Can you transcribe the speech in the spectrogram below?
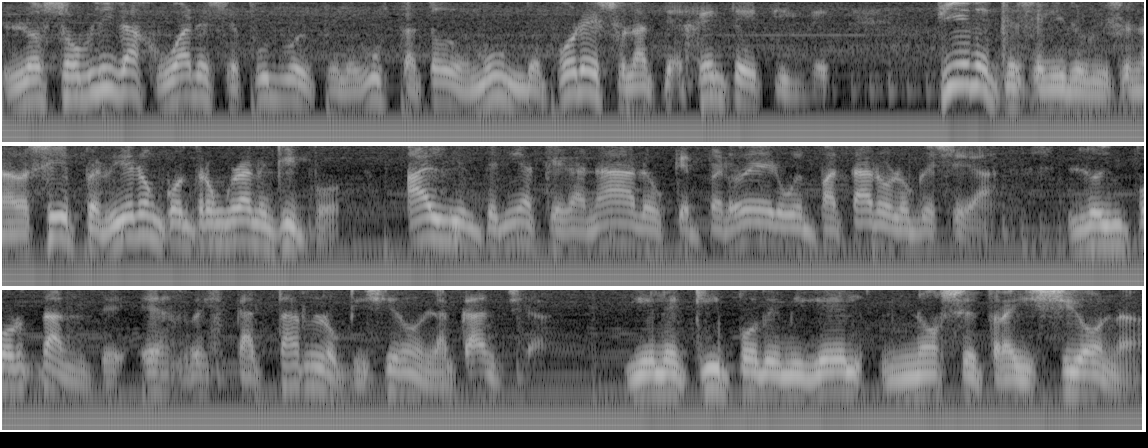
los obliga a jugar ese fútbol que le gusta a todo el mundo. Por eso la gente de Tigres tiene que seguir ilusionada. Sí, perdieron contra un gran equipo. Alguien tenía que ganar o que perder o empatar o lo que sea. Lo importante es rescatar lo que hicieron en la cancha. Y el equipo de Miguel no se traiciona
